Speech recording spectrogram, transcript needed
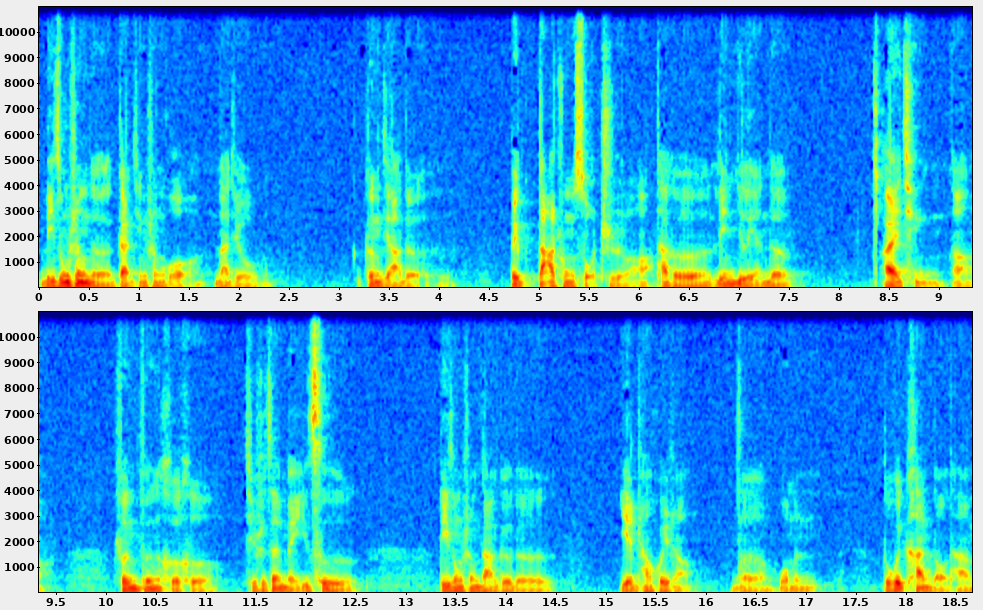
李宗盛的感情生活那就更加的被大众所知了啊！他和林忆莲的爱情啊，分分合合，其实在每一次。李宗盛大哥的演唱会上，呃，我们都会看到他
